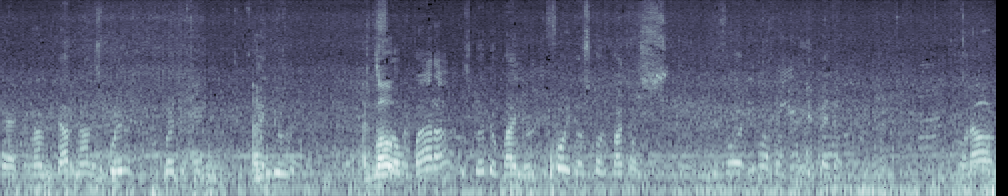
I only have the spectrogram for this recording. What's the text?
Yeah, from the dock now it's pulling, going to Banjul. And It's Mo, from Barra, it's going to Banjul. Before it was called Bathurst. Before the independent. So now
